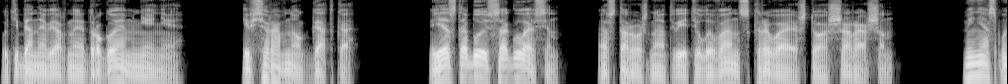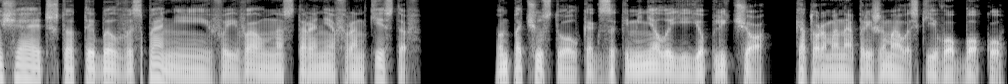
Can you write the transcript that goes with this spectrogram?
у тебя, наверное, другое мнение. И все равно гадко. «Я с тобой согласен», — осторожно ответил Иван, скрывая, что ошарашен. Меня смущает, что ты был в Испании и воевал на стороне франкистов. Он почувствовал, как закаменело ее плечо, которым она прижималась к его боку.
